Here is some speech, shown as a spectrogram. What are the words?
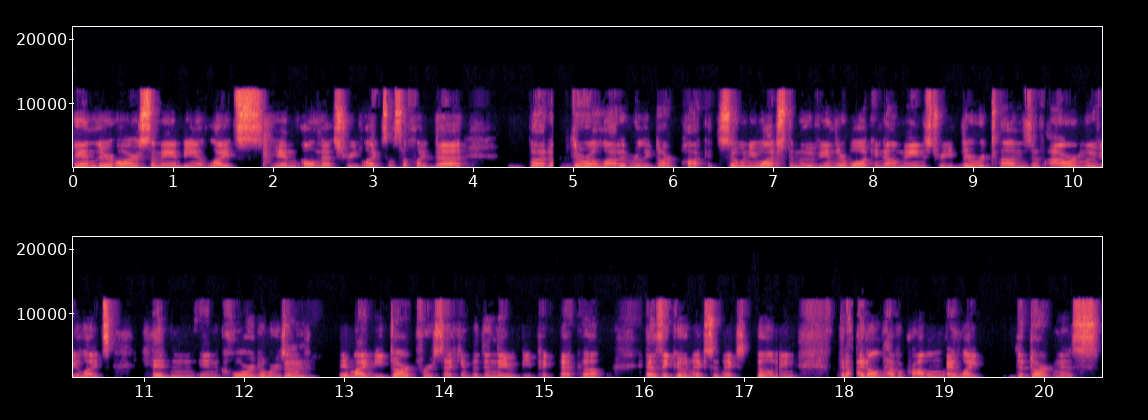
and there are some ambient lights in on that street lights and stuff like that. But uh, there were a lot of really dark pockets. So when you watch the movie and they're walking down Main Street, there were tons of our movie lights hidden in corridors. Mm. It might be dark for a second, but then they would be picked back up as they go next to the next building. And I don't have a problem. I like the darkness,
